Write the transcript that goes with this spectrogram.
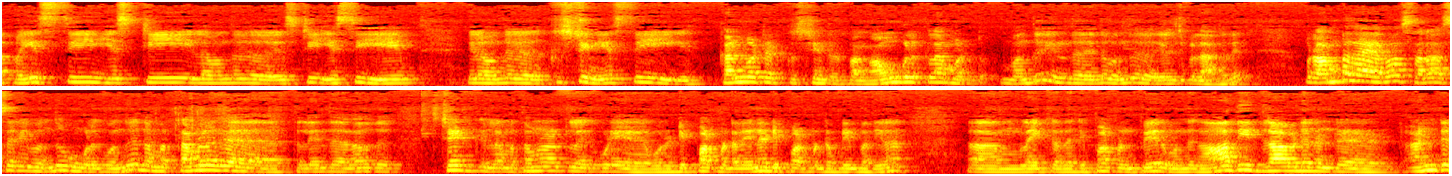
இப்போ எஸ்சி எஸ்டி இல்லை வந்து எஸ்டி எஸ்சிஏ இல்லை வந்து கிறிஸ்டின் எஸ்சி கன்வெர்டட் கிறிஸ்டின் இருப்பாங்க. அவங்களுக்குலாம் மட்டும் வந்து இந்த இது வந்து எலிஜிபிள் ஆகுது. ஒரு 50000 ரூபாய் சராசரி வந்து உங்களுக்கு வந்து நம்ம தமிழகத்திலேருந்து அதாவது ஸ்டேட் நம்ம தமிழ்நாட்டில் இருக்கக்கூடிய ஒரு டிபார்ட்மெண்ட் அது என்ன டிபார்ட்மெண்ட் அப்படின்னு பார்த்தீங்கன்னா லைக் அந்த டிபார்ட்மெண்ட் பேர் வந்து Adi Dravidar and and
